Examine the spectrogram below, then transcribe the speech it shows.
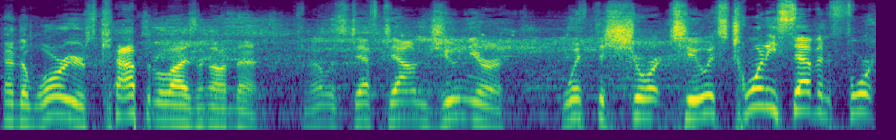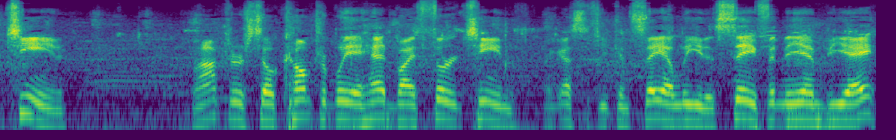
and the Warriors capitalizing on that. That was Jeff Dowtin Jr. with the short two. It's 27 14. Raptors still comfortably ahead by 13. I guess if you can say a lead is safe in the NBA.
